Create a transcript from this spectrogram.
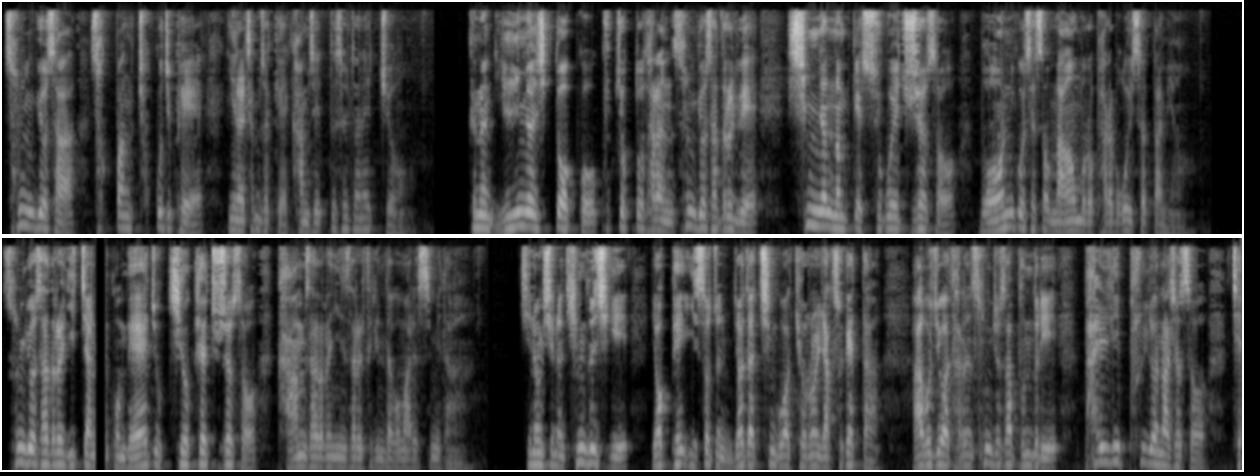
선교사 석방 촉구 집회에 이날 참석해 감사의 뜻을 전했죠. 그는 일면식도 없고 국적도 다른 선교사들을 위해 10년 넘게 수고해 주셔서 먼 곳에서 마음으로 바라보고 있었다며 선교사들을 잊지 않고 매주 기억해 주셔서 감사하다는 인사를 드린다고 말했습니다. 진영 씨는 힘든 시기 옆에 있어준 여자친구와 결혼을 약속했다. 아버지와 다른 선교사 분들이 빨리 풀려나셔서 제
